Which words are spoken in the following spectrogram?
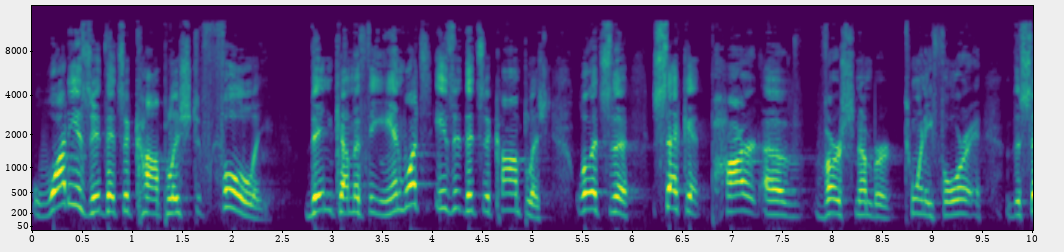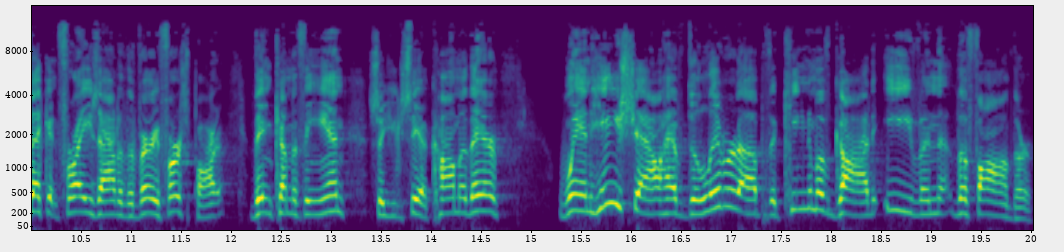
What is it that's accomplished fully? Then cometh the end. What is it that's accomplished? Well, it's the second part of verse number 24, the second phrase out of the very first part. Then cometh the end. So you see a comma there when he shall have delivered up the kingdom of God, even the Father.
